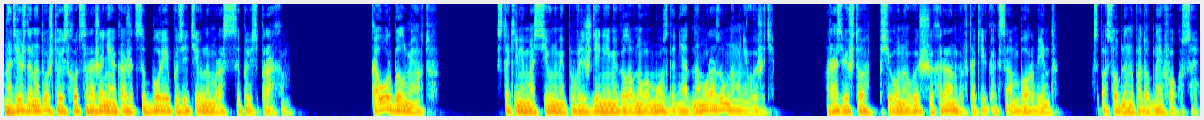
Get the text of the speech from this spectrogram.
Надежды на то, что исход сражения окажется более позитивным, рассыпались прахом. Каур был мертв. С такими массивными повреждениями головного мозга ни одному разумному не выжить. Разве что псионы высших рангов, такие как сам Бор Винт, способны на подобные фокусы.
